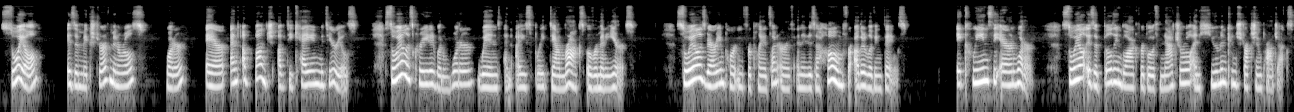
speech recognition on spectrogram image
Soil is a mixture of minerals, water, air, and a bunch of decaying materials. Soil is created when water, wind, and ice break down rocks over many years. Soil is very important for plants on Earth and it is a home for other living things. It cleans the air and water. Soil is a building block for both natural and human construction projects.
